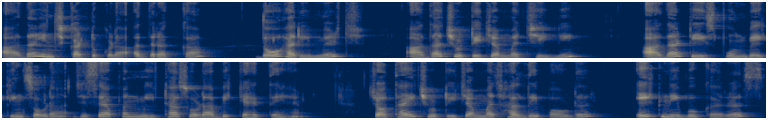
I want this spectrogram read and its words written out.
आधा इंच का टुकड़ा अदरक का, दो हरी मिर्च, आधा छोटी चम्मच चीनी, आधा टीस्पून बेकिंग सोडा, जिसे अपन मीठा सोडा भी कहते हैं। चौथाई छोटी चम्मच हल्दी पाउडर, एक नींबू का रस,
